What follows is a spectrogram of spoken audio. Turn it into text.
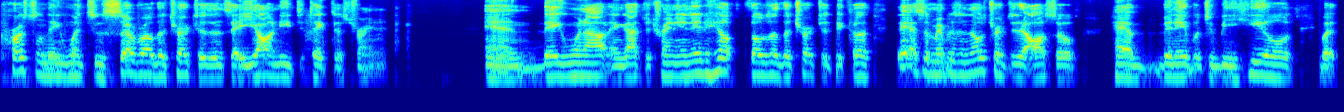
personally went to several other churches and say, "Y'all need to take this training." And they went out and got the training and it helped those other churches because they had some members in those churches that also have been able to be healed but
